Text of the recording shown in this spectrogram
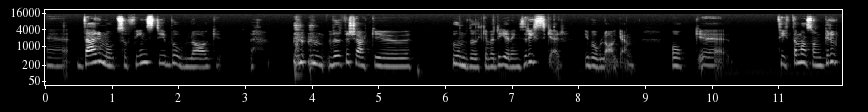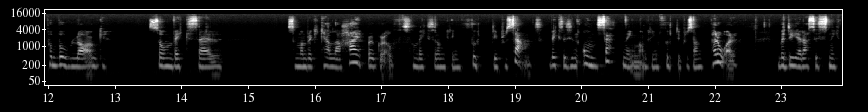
Eh, däremot så finns det ju bolag, vi försöker ju undvika värderingsrisker i bolagen. Och eh, tittar man som grupp på bolag som växer som man brukar kalla hypergrowth som växer omkring 40% växer sin omsättning med omkring 40% per år värderas i snitt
